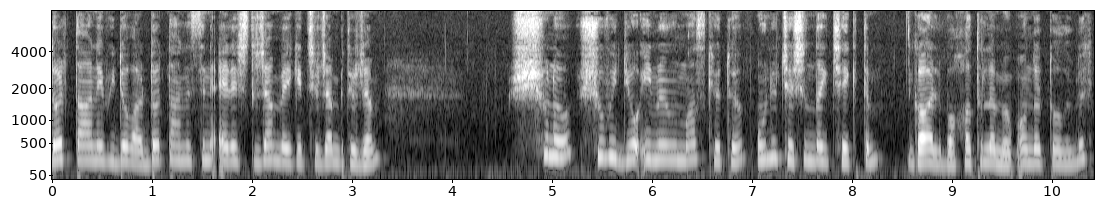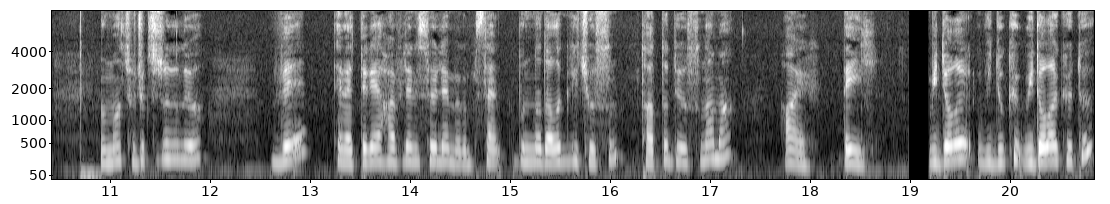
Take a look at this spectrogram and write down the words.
Dört tane video var. Dört tanesini eleştireceğim ve geçireceğim, bitireceğim. Şunu, şu video inanılmaz kötü. 13 yaşında çektim. Galiba hatırlamıyorum. 14 de olabilir. İnanılmaz çocukça çözülüyor. Ve evet D harflerini söylemiyorum. Sen bununla dalga geçiyorsun. Tatlı diyorsun ama hayır değil. Videolar, video, videolar kötü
